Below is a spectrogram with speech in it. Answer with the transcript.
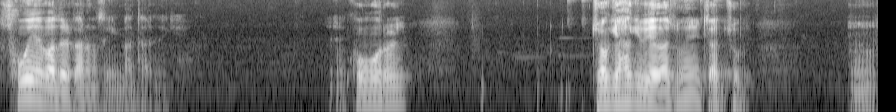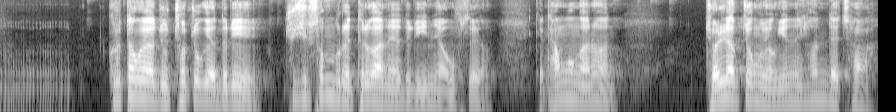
소외받을 가능성이 많다는 얘기예요. 그거를 저기 하기 위해 가지고 진짜 좀 어, 그렇다고 해가지고 저쪽 애들이 주식 선물에 들어가는 애들이 있냐 없어요. 그 당분간은 전략적 용기는 현대차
